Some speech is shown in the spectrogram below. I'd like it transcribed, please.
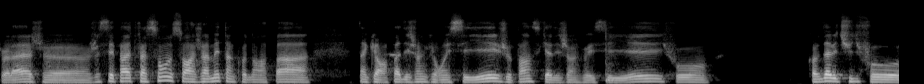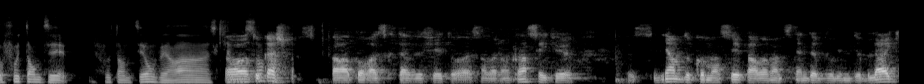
voilà, je ne sais pas. De toute façon, on ne saura jamais tant qu'on n'aura pas, tant qu'il n'y aura pas des gens qui auront essayé. Je pense qu'il y a des gens qui ont essayé. Il faut, comme d'habitude, il faut, faut tenter. Il faut tenter, on verra ce qui En tout cas, je pense, par rapport à ce que tu avais fait, toi, à Saint-Valentin, c'est que c'est bien de commencer par vraiment un stand-up volume de blagues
